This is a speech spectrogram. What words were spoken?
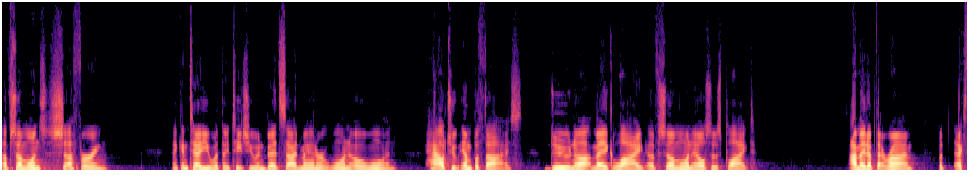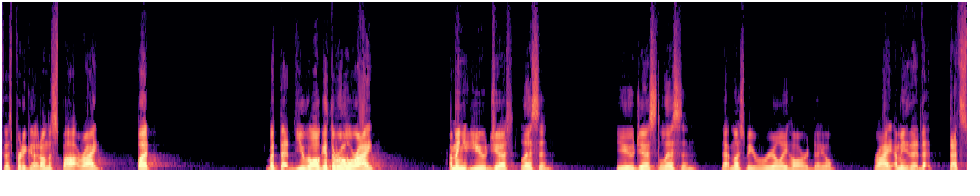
of someone's suffering? I can tell you what they teach you in Bedside Manner 101 how to empathize. Do not make light of someone else's plight. I made up that rhyme, but actually that's pretty good on the spot, right? But but that you all get the rule, right? I mean, you just listen. You just listen. That must be really hard, Dale. Right? I mean, that, that, that's,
